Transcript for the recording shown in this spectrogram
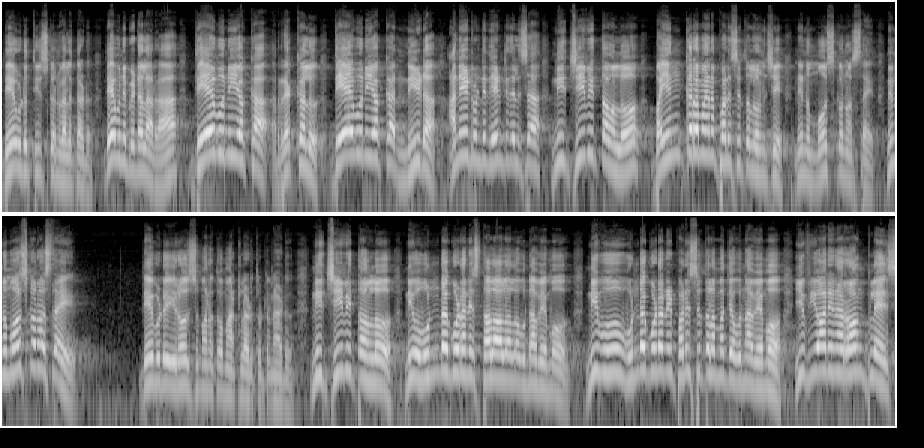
దేవుడు తీసుకొని వెళతాడు. దేవుని బిడ్డలారా దేవుని యొక్క రెక్కలు దేవుని యొక్క నీడ అనేటువంటిది ఏంటి తెలుసా? నీ జీవితంలో భయంకరమైన పరిస్థితుల్లో నుంచి నిన్ను మోసుకొని వస్తాయి. నిన్ను మోసుకొని వస్తాయి. దేవుడు ఈరోజు మనతో మాట్లాడుతుంటున్నాడు. నీ జీవితంలో నీవు ఉండకూడని స్థలాలలో ఉన్నావేమో నీవు ఉండకూడని పరిస్థితుల మధ్య ఉన్నావేమో if you are in a wrong place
